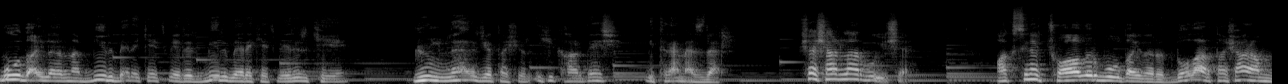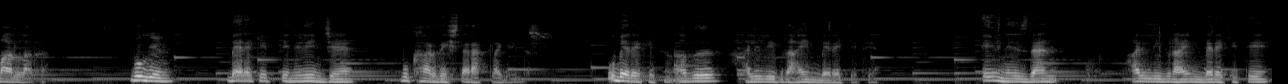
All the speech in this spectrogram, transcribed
Buğdaylarına bir bereket verir, bir bereket verir ki günlerce taşır iki kardeş bitiremezler. Şaşarlar bu işe. Aksine çoğalır buğdayları, dolar taşar ambarları. Bugün bereket denilince bu kardeşler akla gelir. Bu bereketin adı Halil İbrahim bereketi. Evinizden Halil İbrahim bereketi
